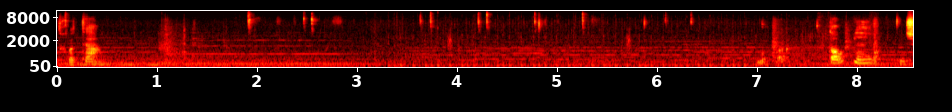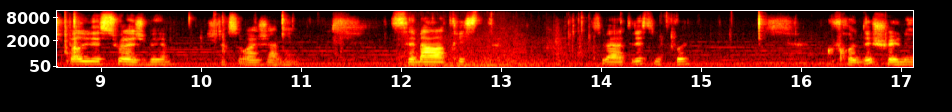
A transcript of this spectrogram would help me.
Trop tard. Tant pis, j'ai perdu des sous à la JV, je les recevrai jamais. C'est bien triste. C'est bien triste une fois. Coffre déchaîné,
